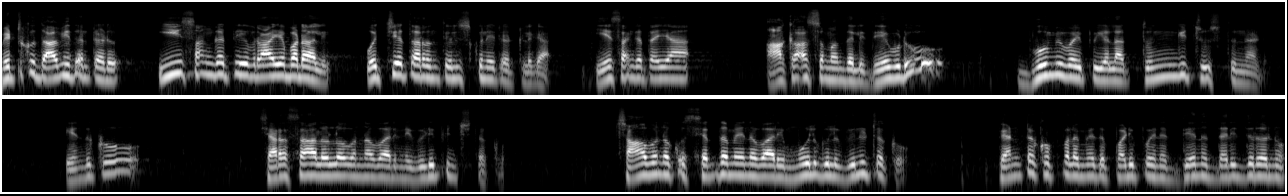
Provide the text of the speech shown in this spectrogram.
మెట్టుకు దావీదంటాడు ఈ సంగతి వ్రాయబడాలి వచ్చే తరం తెలుసుకునేటట్లుగా. ఏ సంగతి అయ్యా ఆకాశమందలి దేవుడు భూమి వైపు ఎలా తొంగి చూస్తున్నాడు? ఎందుకు? చెరసాలలో ఉన్న వారిని విడిపించుటకు చావునకు సిద్ధమైన వారి మూలుగులు వినుటకు పెంట కుప్పల మీద పడిపోయిన దీన దరిద్రులను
